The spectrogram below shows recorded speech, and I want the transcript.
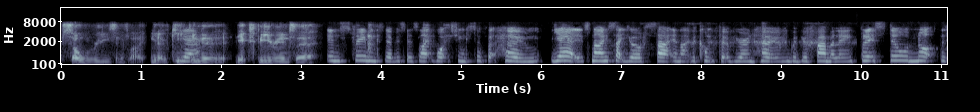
sole reason of like you know keeping the the experience there. In streaming services, like watching stuff at home, yeah, it's nice that you're sat in like the comfort of your own home with your family, but it's still not the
